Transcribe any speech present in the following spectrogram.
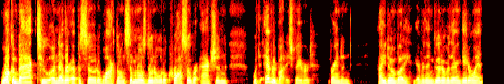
Welcome back to another episode of Locked On Seminoles, doing a little crossover action with everybody's favorite Brandon. How you doing, buddy? Everything good over there in Gatorland?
